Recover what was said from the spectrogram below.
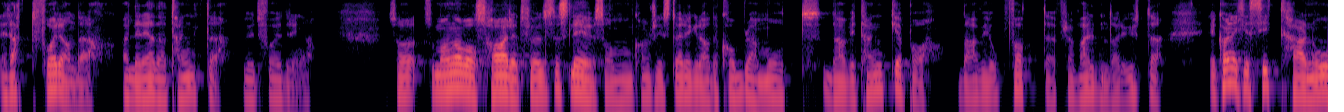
rett foran det, eller er tenkte utfordringer? Så, så, mange av oss har et følelsesliv som kanskje i større grad er kobla mot det vi tenker på, det vi oppfatter fra verden der ute. Jeg kan ikke sitte her nå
